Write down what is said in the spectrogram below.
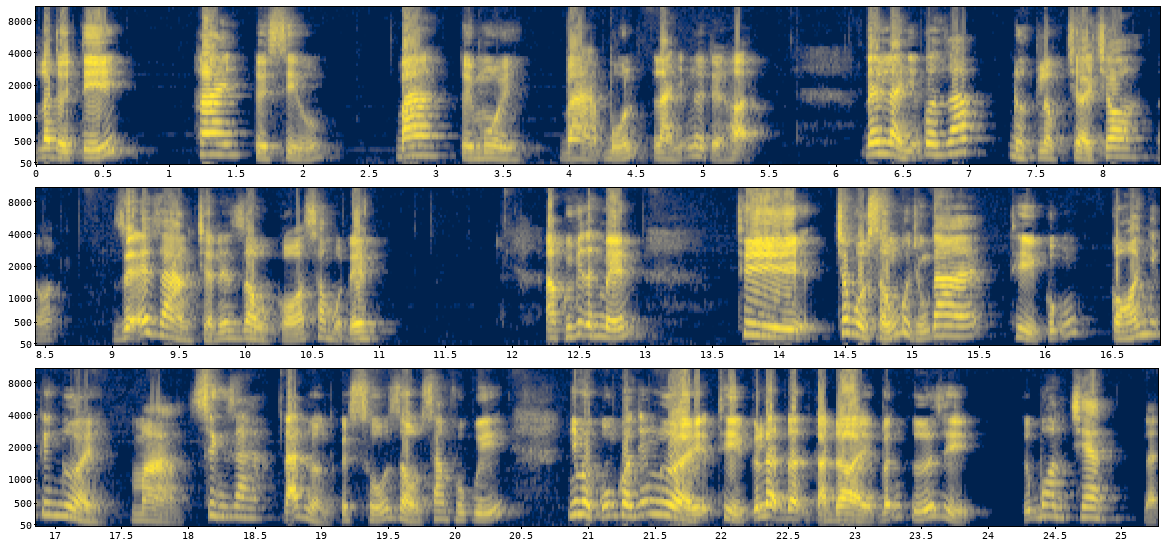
là tuổi tý hai tuổi sửu ba tuổi mùi và bốn là những người tuổi hợi. Đây là những con giáp được lộc trời cho đó dễ dàng trở nên giàu có sau một đêm. À quý vị thân mến thì trong cuộc sống của chúng ta ấy, thì cũng có những cái người mà sinh ra đã hưởng cái số giàu sang phú quý. Nhưng mà cũng có những người thì cứ lận đận cả đời vẫn cứ gì cứ bon chen đấy.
